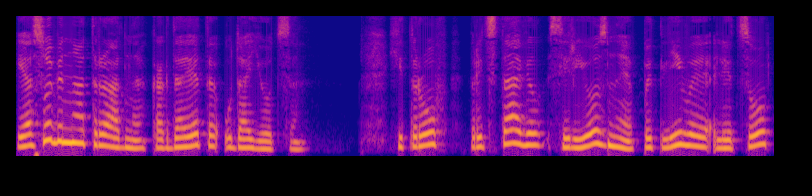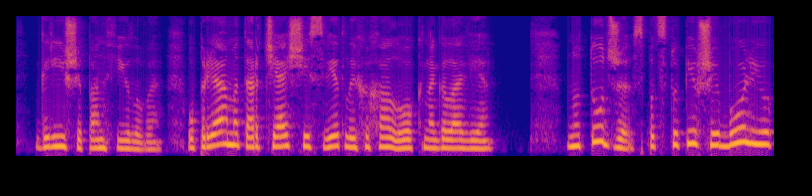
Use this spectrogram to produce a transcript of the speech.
И особенно отрадно, когда это удается. Хитров представил серьезное, пытливое лицо Гриши Панфилова, упрямо торчащий светлый хохолок на голове. Но тут же, с подступившей болью,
